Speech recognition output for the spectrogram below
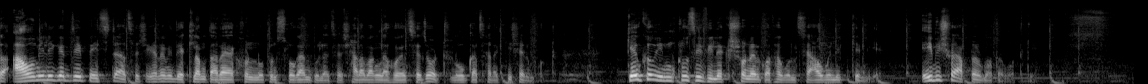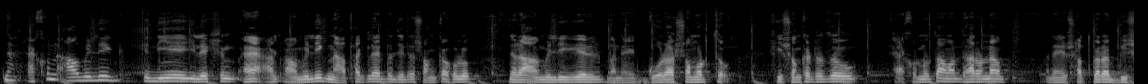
তো আওয়ামী লীগের যে পেজটা আছে, সেখানে আমি দেখলাম তারা এখন নতুন স্লোগান তুলেছে, সারা বাংলা হয়েছে জোট, নৌকা ছাড়া কিসের ভোট? কেউ কেউ ইনক্লুসিভ ইলেকশনের কথা বলছে আওয়ামী লীগকে নিয়ে। এই বিষয়ে আপনার মতামত কি? না, এখন আওয়ামী লীগকে নিয়ে ইলেকশন হ্যাঁ আওয়ামী লীগ না থাকলে একটা যেটা সংখ্যা হলো, যারা আওয়ামী লীগের মানে গোড়া সমর্থক, সেই সংখ্যাটা তো এখনও তো আমার ধারণা মানে শতকরা বিশ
